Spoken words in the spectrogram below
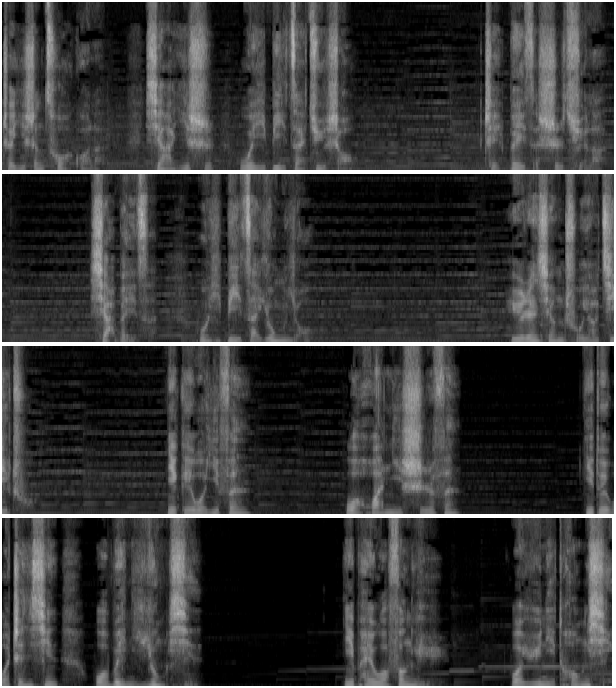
这一生错过了，下一世未必再聚首。这辈子失去了，下辈子未必再拥有。与人相处要记住。你给我一分，我还你十分。你对我真心，我为你用心。你陪我风雨，我与你同行。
